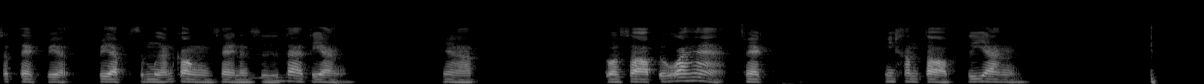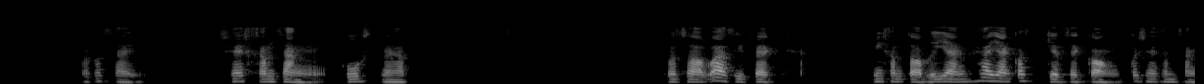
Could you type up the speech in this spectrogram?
สแต็กเปรียบเปรียบเสมือนกล่องใส่หนังสือใต้เตียงนะครับ ตรวจสอบดูว่า5แฟกมีคำตอบหรือยัง เราก็ใส่ใช้คำสั่ง push นะครับ ตรวจสอบว่า4แฟกมีคำตอบหรือยัง ถ้ายังก็เก็บใส่กล่อง ก็ใช้คำสั่ง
